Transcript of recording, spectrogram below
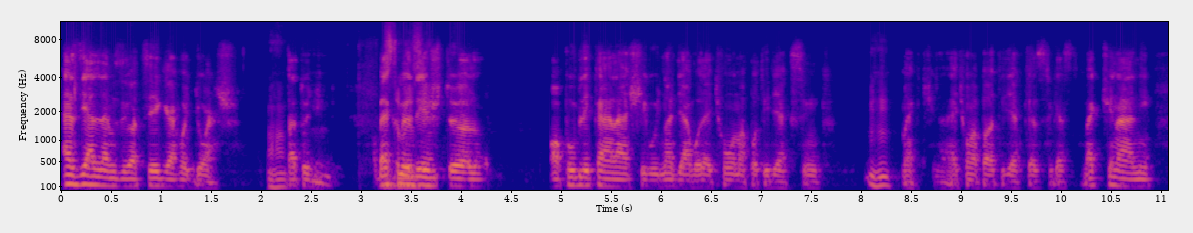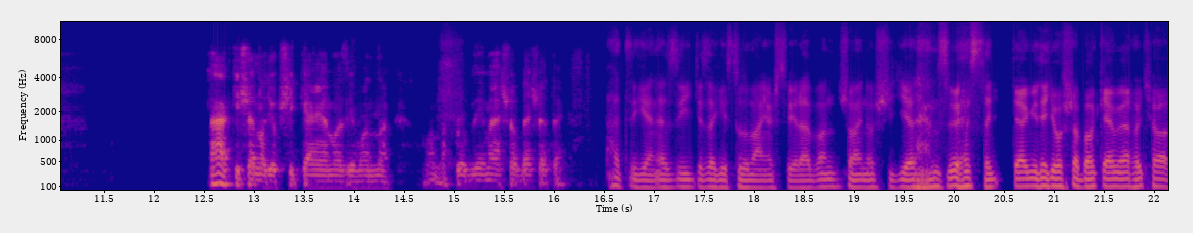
ez jellemző a cégre, hogy gyors. Aha. Tehát, hogy a beküldéstől a publikálásig úgy nagyjából egy hónapot igyekszünk uh-huh. megcsinálni. Egy hónap alatt igyekezzük ezt megcsinálni. Hát kisebb-nagyobb sikerem azért vannak, vannak problémásabb esetek. Hát igen, ez így az egész tudományos szférában sajnos így jellemző ez, hogy tényleg mindegy gyorsabban kell, mert hogyha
